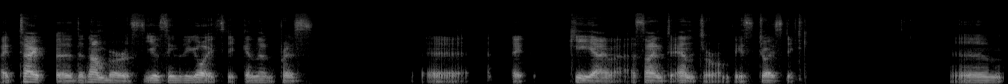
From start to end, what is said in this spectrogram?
I type uh, the numbers using the joystick and then press uh, a key I assigned to enter on this joystick. Um,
